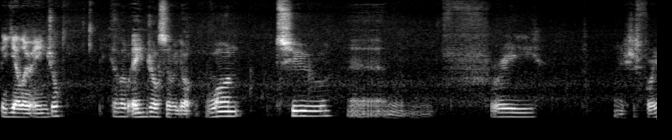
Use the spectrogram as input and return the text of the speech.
a yellow angel. Yellow angel. So we got one, two, um, three. It's just three.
